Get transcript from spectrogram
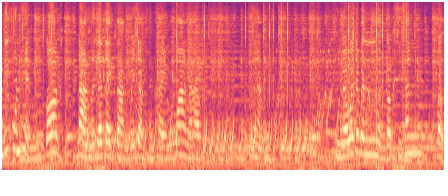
ากที่คุณเห็นก็ด่านมันจะแตกต่างไปจากของไทยมากๆนะครับ เนี่ยถึงแม้ว่าจะเป็นเหมือนกับซีซั่นแบบ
